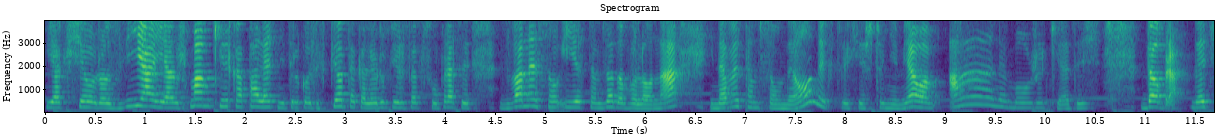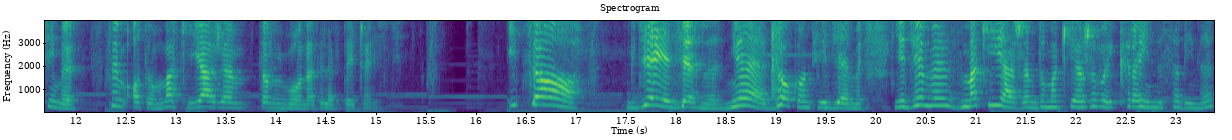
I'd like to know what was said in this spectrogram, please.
jak się rozwija. Ja już mam kilka palet, nie tylko tych piątek, ale również we współpracy z Vanessą i jestem zadowolona. I nawet tam są neony, których jeszcze nie miałam, ale może kiedyś. Dobra, lecimy z tym oto makijażem. To by było na tyle w tej części. I co? Gdzie jedziemy? Nie, dokąd jedziemy? Jedziemy z makijażem do makijażowej krainy Sabiny.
